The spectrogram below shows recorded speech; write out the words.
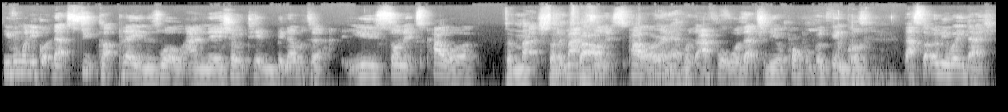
even when he got that souped up plane as well, and they showed him being able to use Sonic's power To match to Sonic's match power. Sonic's power, innit? Which I thought was actually a proper good thing because that's the only way that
